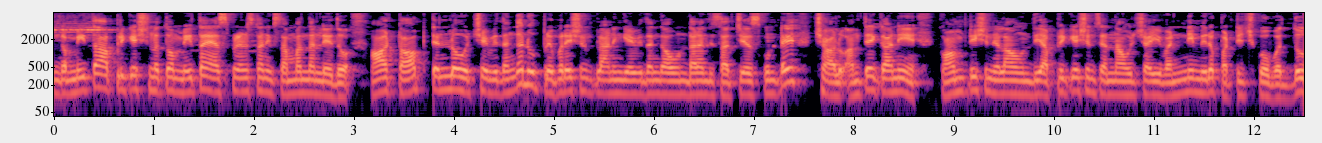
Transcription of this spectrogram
ఇంకా మిగతా అప్లికేషన్లతో మిగతా ఆస్పిరెంట్స్తో నీకు సంబంధం లేదు. ఆ టాప్ టెన్లో వచ్చే విధంగా నువ్వు ప్రిపరేషన్ ప్లానింగ్ ఏ విధంగా ఉండాలని సెర్చ్ చేసుకుంటే చాలు. అంతేకాని కాంపిటీషన్ ఎలా ఉంది అప్లికేషన్స్ ఎన్నా వచ్చాయి ఇవన్నీ మీరు పట్టించుకోవద్దు.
